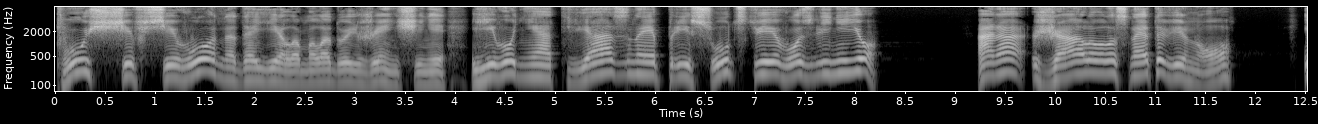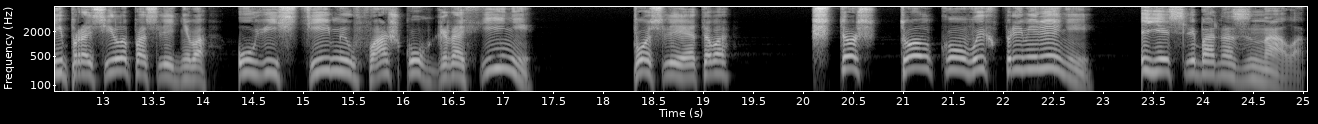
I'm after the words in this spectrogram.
Пуще всего надоело молодой женщине его неотвязное присутствие возле нее. Она жаловалась на это вино и просила последнего — увести Мюфашку к графине. После этого что ж толку в их примирении, если бы она знала,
